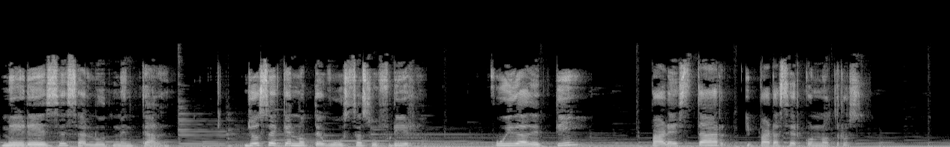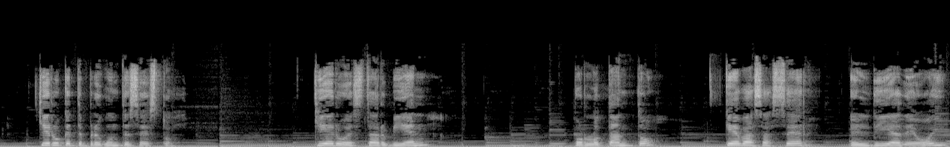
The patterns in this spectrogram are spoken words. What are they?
Merece salud mental. Yo sé que no te gusta sufrir. Cuida de ti para estar y para ser con otros. Quiero que te preguntes esto. Quiero estar bien. Por lo tanto, ¿qué vas a hacer el día de hoy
